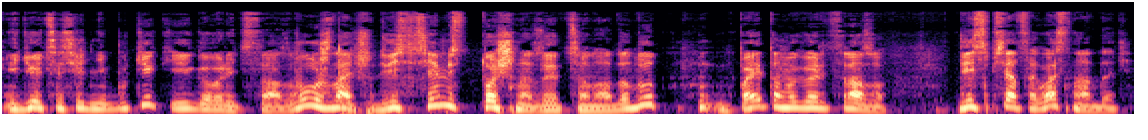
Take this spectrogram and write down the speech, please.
идете в соседний бутик и говорите сразу. Вы уже знаете, что 270 точно за эту цену отдадут, поэтому вы говорите сразу. 250 согласны отдать?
